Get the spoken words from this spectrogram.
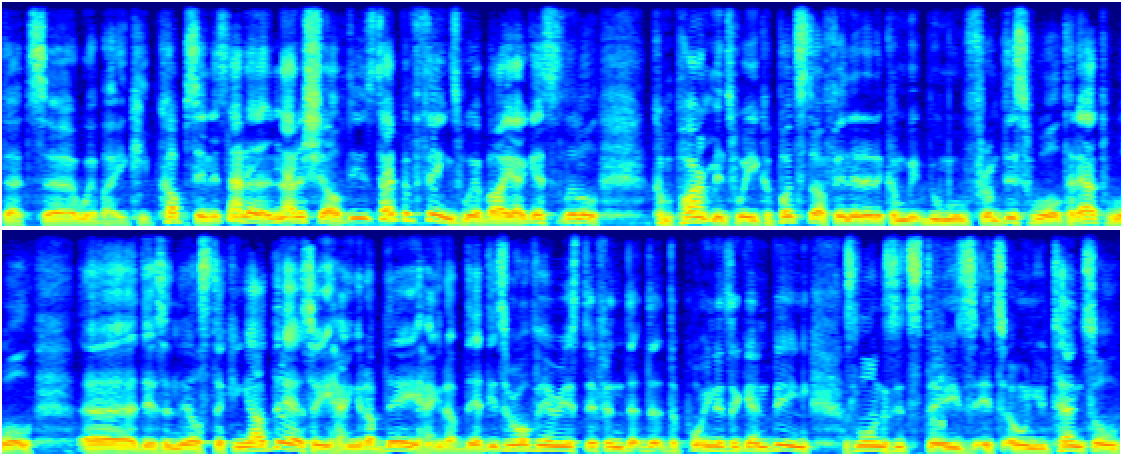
that's uh, whereby you keep cups in. It's not a not a shelf. These type of things whereby I guess little compartments where you could put stuff in it and it can be moved from this wall to that wall. Uh, there's a nail sticking out there, so you hang it up there, you hang it up there. These are all various different. The, the, the point is again being as long as it stays its own utensil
